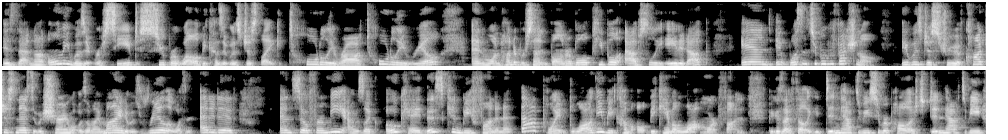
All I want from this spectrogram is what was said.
is that not only was it received super well because it was just like totally raw, totally real, and 100% vulnerable, people absolutely ate it up, and it wasn't super professional it was just stream of consciousness. It was sharing what was on my mind. It was real. It wasn't edited. And so for me, I was like, okay, this can be fun. And at that point, blogging become became a lot more fun because I felt like it didn't have to be super polished, didn't have to be.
